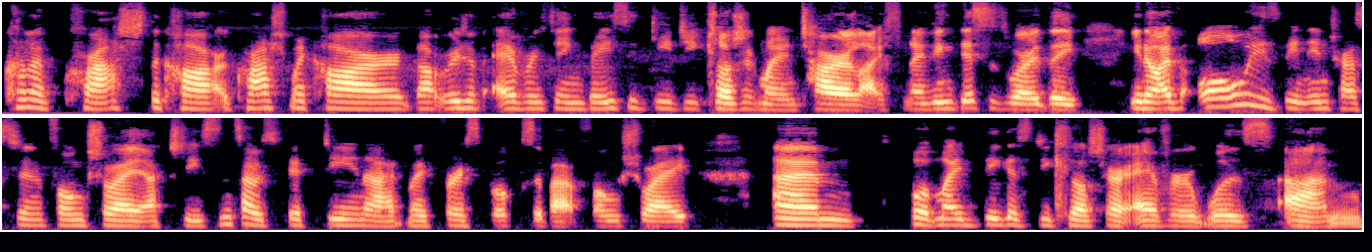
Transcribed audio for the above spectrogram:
kind of crashed the car, crashed my car, got rid of everything, basically decluttered my entire life. And I think this is where the, you know, I've always been interested in feng shui actually. Since I was 15, I had my first books about feng shui. Um, but my biggest declutter ever was um,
